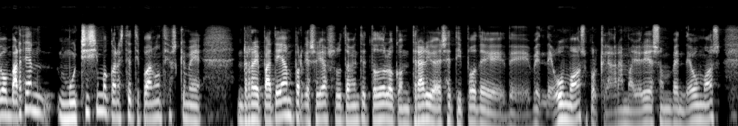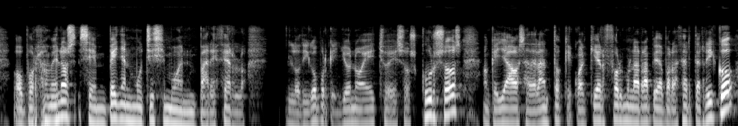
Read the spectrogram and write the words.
bombardean muchísimo con este tipo de anuncios que me repatean porque soy absolutamente todo lo contrario a ese tipo de, de vendehumos, porque la gran mayoría son vendehumos, o por lo menos se empeñan muchísimo en parecerlo. Lo digo porque yo no he hecho esos cursos, aunque ya os adelanto que cualquier fórmula rápida para hacerte rico,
